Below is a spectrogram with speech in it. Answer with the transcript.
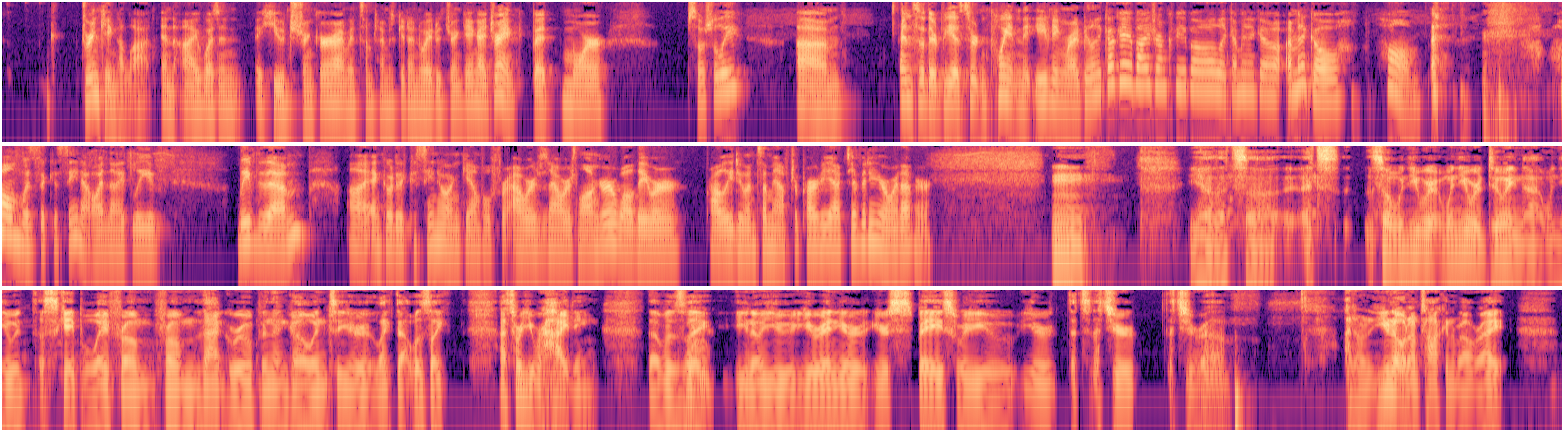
drinking a lot and I wasn't a huge drinker. I would sometimes get annoyed with drinking. I drank, but more socially. Um, and so there'd be a certain point in the evening where I'd be like, okay, bye drunk people. Like I'm going to go, I'm going to go home. home was the casino. And then I'd leave, leave them, uh, and go to the casino and gamble for hours and hours longer while they were probably doing some after party activity or whatever. Mm. Yeah, that's uh it's so when you were when you were doing that, when you would escape away from from that group and then go into your like that was like that's where you were hiding. That was like yeah. you know, you you're in your your space where you you're that's that's your that's your um I don't know, you know what I'm talking about, right?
